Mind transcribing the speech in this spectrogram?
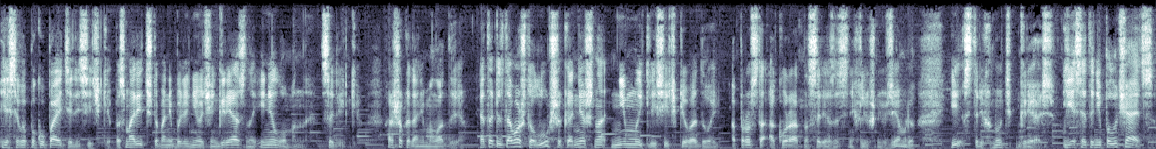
если вы покупаете лисички, посмотрите, чтобы они были не очень грязные и не ломанные, целенькие. Хорошо, когда они молодые. Это для того, что лучше, конечно, не мыть лисички водой, а просто аккуратно срезать с них лишнюю землю и стряхнуть грязь. Если это не получается,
